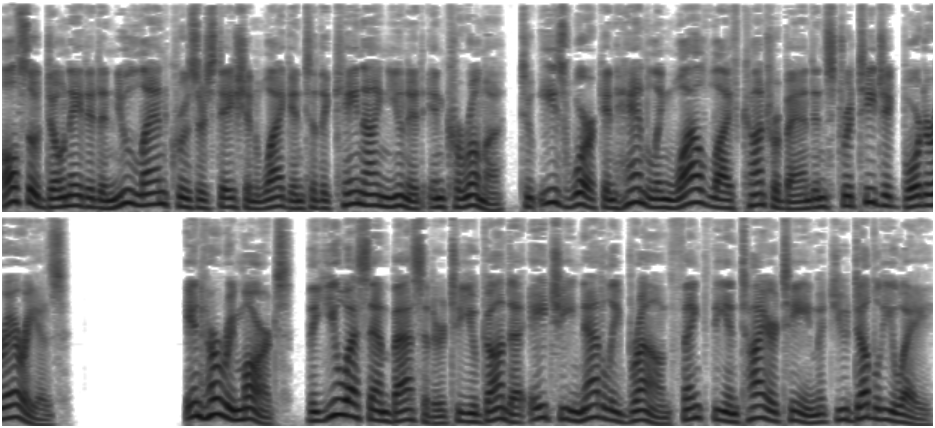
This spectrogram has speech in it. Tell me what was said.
also donated a new Land Cruiser station wagon to the K9 unit in Karuma to ease work in handling wildlife contraband in strategic border areas. In her remarks, the U.S. ambassador to Uganda H.E. Natalie Brown thanked the entire team at UWA,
